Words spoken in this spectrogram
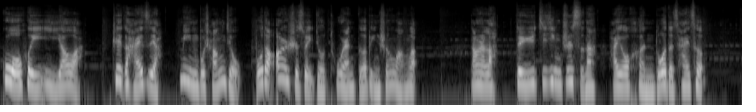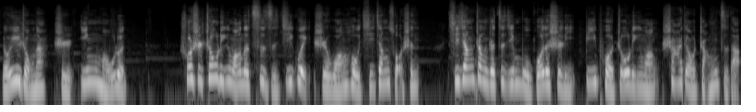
过会一夭啊，这个孩子呀，命不长久，不到二十岁就突然得病身亡了。当然了，对于姬敬之死呢，还有很多的猜测。有一种呢是阴谋论。说是周灵王的次子姬贵是王后齐姜所生，齐姜仗着自己母国的势力，逼迫周灵王杀掉长子的。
